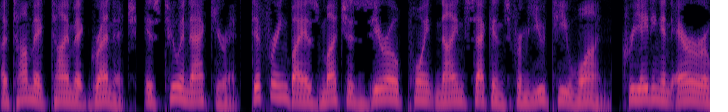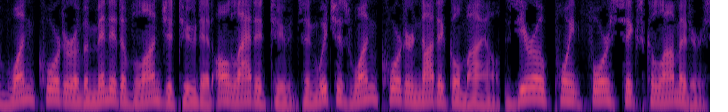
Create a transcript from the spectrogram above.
atomic time at Greenwich, is too inaccurate, differing by as much as 0.9 seconds from UT1, creating an error of one quarter of a minute of longitude at all latitudes and which is one quarter nautical mile 0.46 kilometers,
